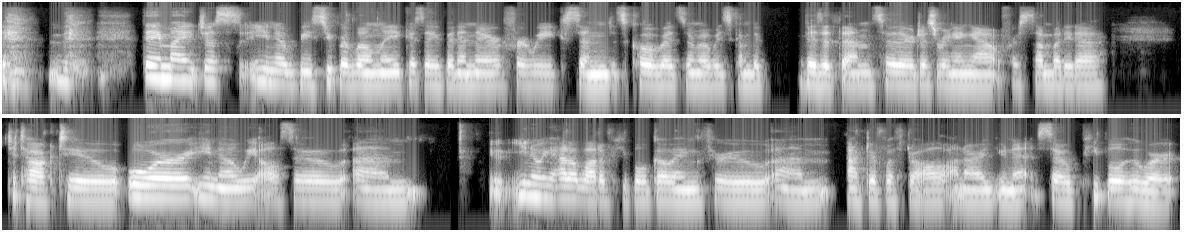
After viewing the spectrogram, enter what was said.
they might just you know be super lonely because they've been in there for weeks and it's covid so nobody's come to visit them so they're just ringing out for somebody to to talk to or you know we also um, you know, we had a lot of people going through um, active withdrawal on our unit. So people who were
